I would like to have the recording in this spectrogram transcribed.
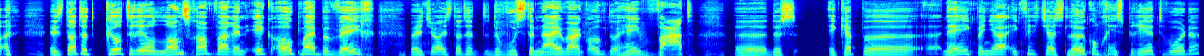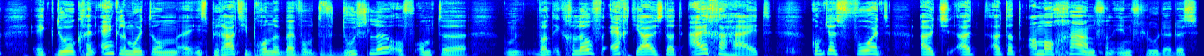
Uh, is dat het cultureel landschap waarin ik ook mij beweeg? Weet je wel, is dat het de woestenij waar ik ook doorheen waad? Uh, dus ik heb, uh, nee, ik, ben, ja, ik vind het juist leuk om geïnspireerd te worden. Ik doe ook geen enkele moeite om inspiratiebronnen bijvoorbeeld te verdoezelen. Of om te, want ik geloof echt juist dat eigenheid komt juist voort uit, uit, uit dat gaan van invloeden. Dus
